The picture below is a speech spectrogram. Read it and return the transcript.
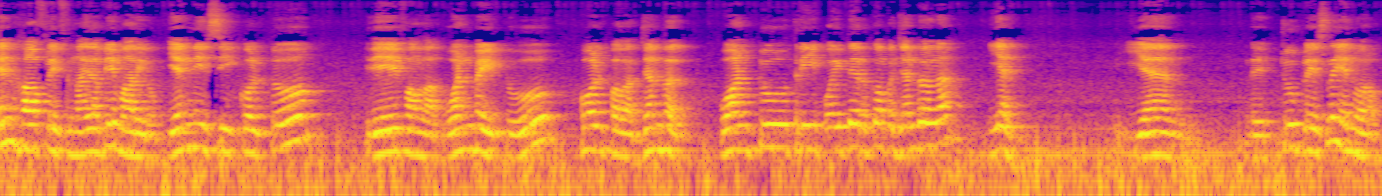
என் ஹாஃப் லைஃப் இது அப்படியே மாறிடும். என் இஸ் ஈக்குவல் டு இதே formula one by two whole power general 1 2 3 போயிட்டே இருக்கும். அப்ப ஜென்ரல்னா என் என் இந்த டூ பிளேஸ்ல என் வரும்.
